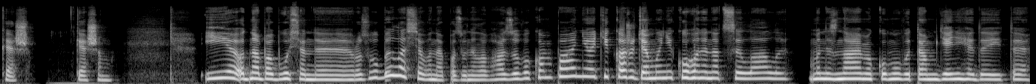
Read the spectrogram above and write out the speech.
Кеш, кешем. І одна бабуся не розгубилася, вона позвонила в газову компанію, а ті кажуть, а ми нікого не надсилали. Ми не знаємо, кому ви там деньги даєте.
